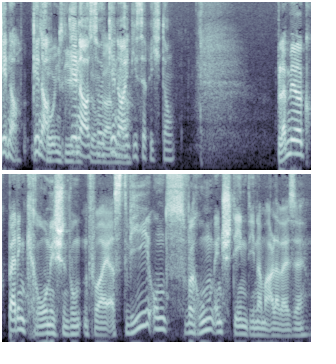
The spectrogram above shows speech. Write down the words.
Genau, genau, so genau, so, dann, genau ja. in diese Richtung. Bleiben wir bei den chronischen Wunden vorerst. Wie und warum entstehen die normalerweise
